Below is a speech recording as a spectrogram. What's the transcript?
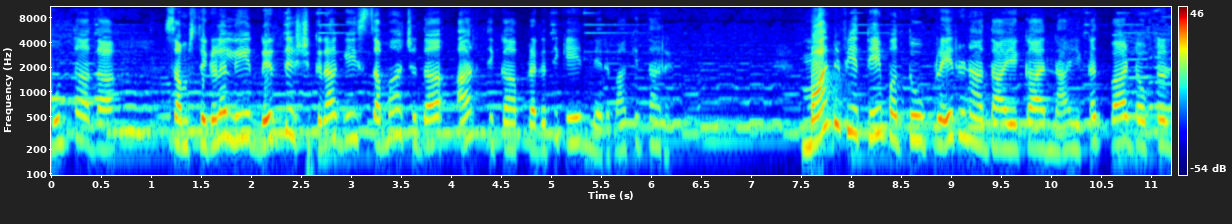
ಮುಂತಾದ ಸಂಸ್ಥೆಗಳಲ್ಲಿ ನಿರ್ದೇಶಕರಾಗಿ ಸಮಾಜದ ಆರ್ಥಿಕ ಪ್ರಗತಿಗೆ ನೆರವಾಗಿದ್ದಾರೆ. ಮಾನವೀಯತೆ ಮತ್ತು ಪ್ರೇರಣಾದಾಯಕ ನಾಯಕತ್ವ ಡಾಕ್ಟರ್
